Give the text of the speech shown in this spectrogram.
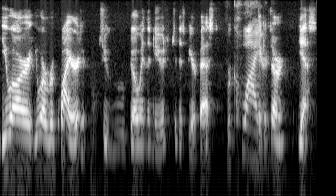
you are you are required to go in the nude to this beer fest. Required. Tickets are yes.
